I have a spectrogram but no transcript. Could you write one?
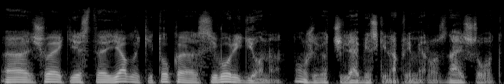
э, человек ест яблоки только с его региона. Он живет в Челябинске, например. Он знает, что вот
